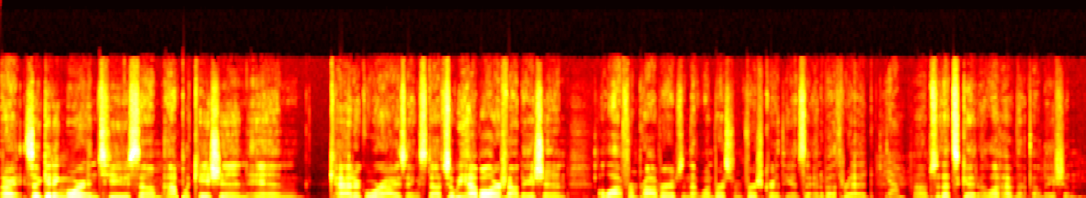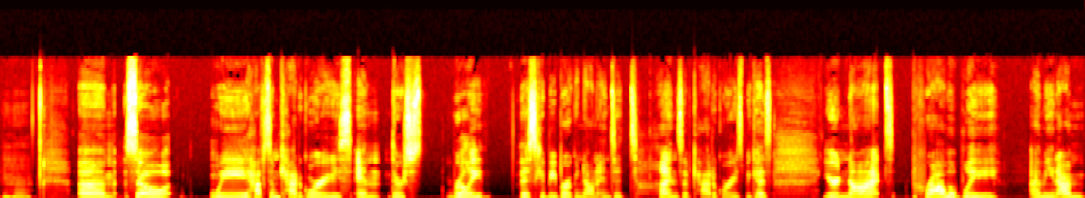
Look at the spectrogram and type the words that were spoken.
All right. So, getting more into some application and categorizing stuff. So, we have all our foundation, a lot from Proverbs, and that one verse from First Corinthians that Annabeth read. yeah Um, so, that's good. I love having that foundation. Mm-hmm. Um, so we have some categories, and there's really this could be broken down into tons of categories because you're not probably. I mean, I'm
